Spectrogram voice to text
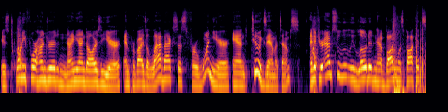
is $2,499 a year and provides a lab access for one year and two exam attempts. And if you're absolutely loaded and have bottomless pockets,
